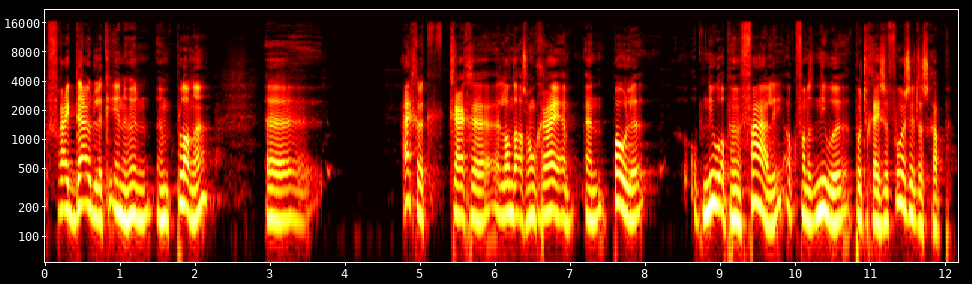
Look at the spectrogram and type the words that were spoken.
vrij duidelijk in hun, hun plannen. Uh, eigenlijk krijgen landen als Hongarije en, en Polen opnieuw op hun falie, ook van het nieuwe Portugese voorzitterschap.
